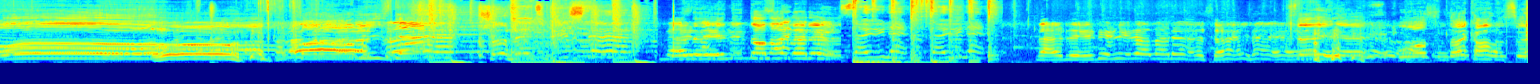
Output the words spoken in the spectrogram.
Ooo! Oo! Para bizde! Neredeydin dolarları? Söyle, Nerededir liraları söyle. Söyle boğazında kalsın,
